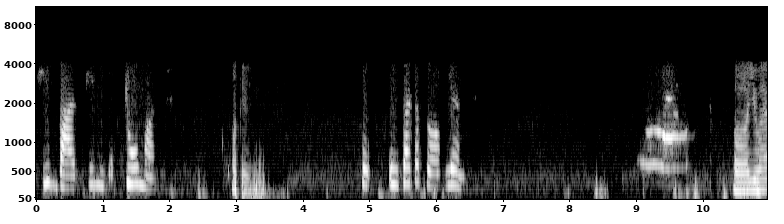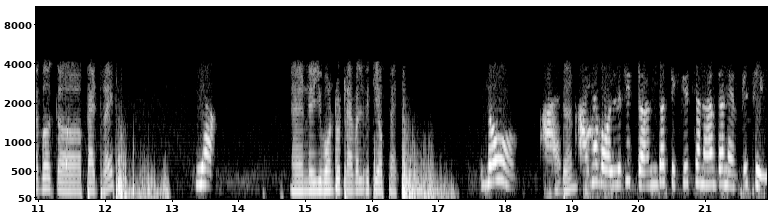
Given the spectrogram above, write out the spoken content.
he's barking too much. Okay. So is that a problem? Uh, you have a uh, pet, right? Yeah. And you want to travel with your pet. No. I Then? I have already done the tickets and I have done everything.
